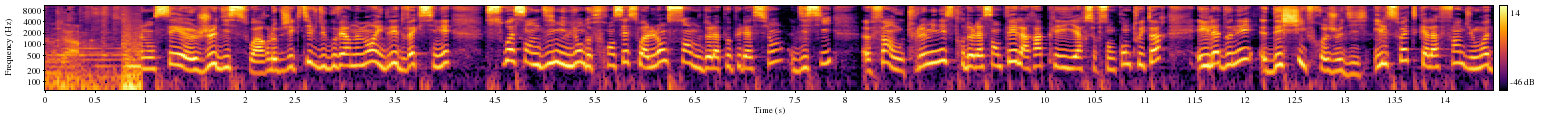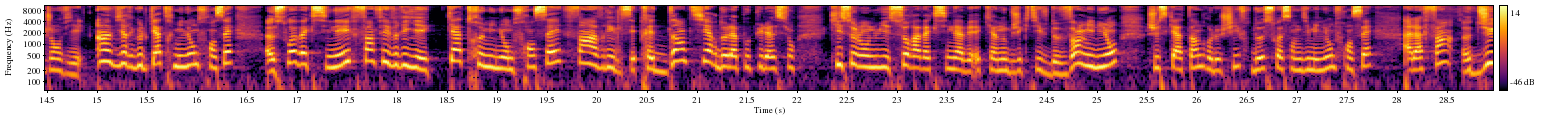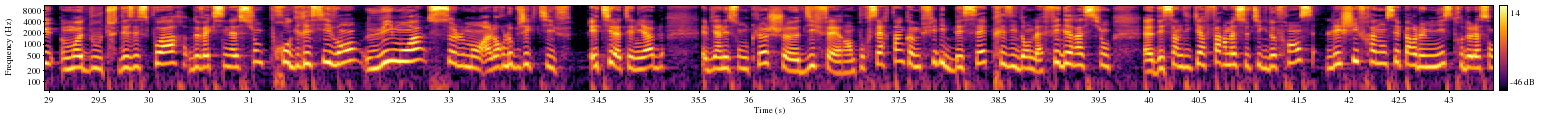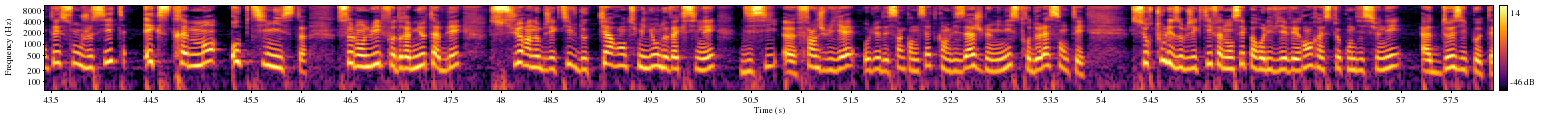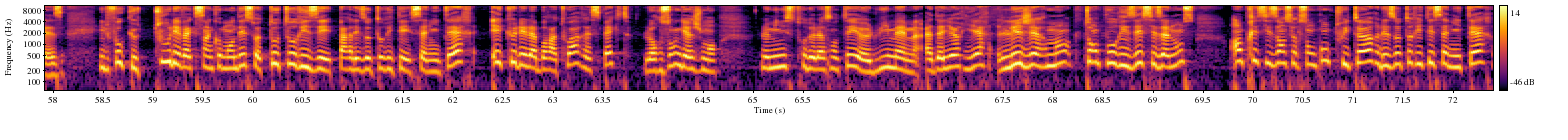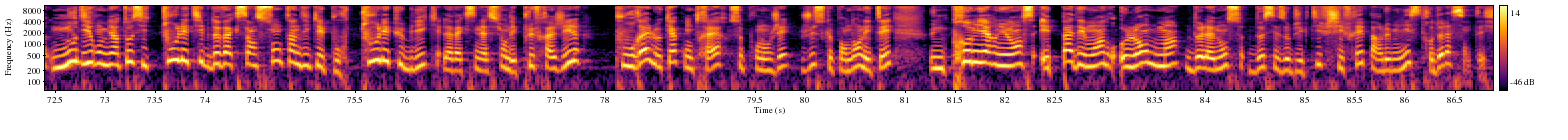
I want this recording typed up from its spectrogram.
Annoncé euh, jeudi soir, l'objectif du gouvernement est de vacciner 70 millions de Français, soit l'ensemble de la population d'ici euh, fin août. Le ministre de la Santé l'a rappelé hier sur son compte Twitter et il a donné des chiffres jeudi. Il souhaite qu'à la fin du mois de janvier, 1,4 million de Français euh, soient vaccinés. Fin février, 4 millions de Français. Fin avril, c'est près d'un tiers de la population qui, selon lui, sera vaccinée avec un objectif de 20 millions, jusqu'à atteindre le chiffre de 70 millions de Français à la fin euh, du mois d'août. Des espoirs de vaccination progressive en 8 mois seulement. Alors l'objectif est-il atteignable? Eh bien, les sons de cloche euh, diffèrent. hein. Pour certains, comme Philippe Besset, président de la Fédération euh, des syndicats pharmaceutiques de France, les chiffres annoncés par le ministre de la Santé sont, je cite, extrêmement optimistes. Selon lui, il faudrait mieux tabler sur un objectif de 40 millions de vaccinés d'ici euh, fin juillet, au lieu des 57 qu'envisage le ministre de la Santé. Surtout, les objectifs annoncés par Olivier Véran restent conditionnés à deux hypothèses. Il faut que tous les vaccins commandés soient autorisés par les autorités sanitaires et que les laboratoires respectent leurs engagements. Le ministre de la Santé euh, lui-même a d'ailleurs hier légèrement temporisé ses annonces en précisant sur son compte Twitter Les autorités sanitaires nous diront bientôt si tous les types de vaccins sont indiqués pour tous les publics. La vaccination des plus fragiles pourrait, le cas contraire, se prolonger jusque pendant l'été. Une première nuance et pas des moindres au lendemain de l'annonce de ces objectifs chiffrés par le ministre de la Santé.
